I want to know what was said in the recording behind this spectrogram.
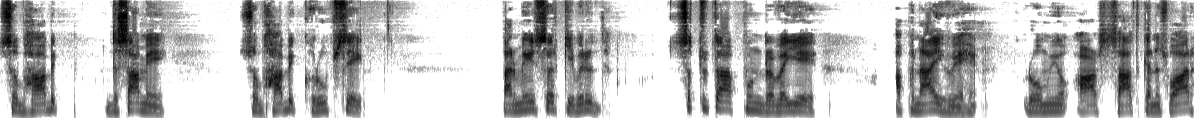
स्वाभाविक दशा में स्वाभाविक रूप से परमेश्वर के विरुद्ध शत्रुतापूर्ण रवैये अपनाए हुए हैं। रोमियो आठ सात के अनुसार,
